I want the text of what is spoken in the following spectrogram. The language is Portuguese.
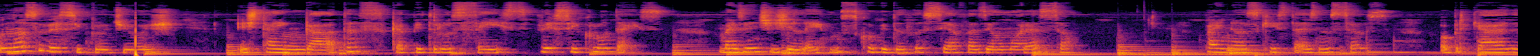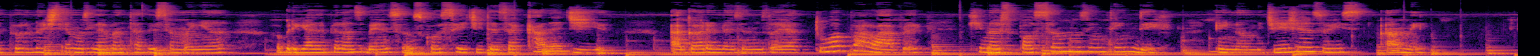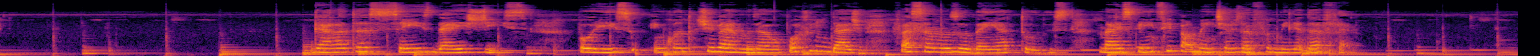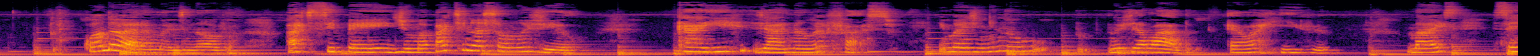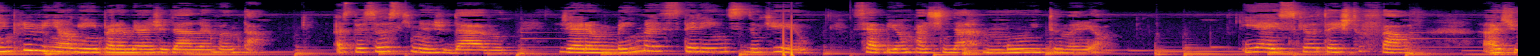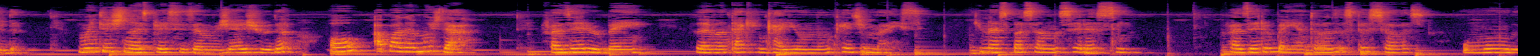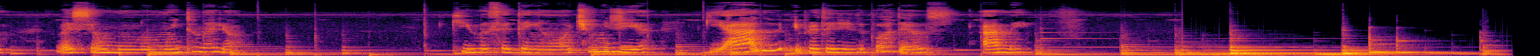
O nosso versículo de hoje está em Gálatas, capítulo 6, versículo 10. Mas antes de lermos, convido você a fazer uma oração. Pai nosso que estás nos céus, obrigada por nós termos levantado essa manhã, obrigada pelas bênçãos concedidas a cada dia. Agora nós vamos ler a tua palavra, que nós possamos entender. Em nome de Jesus, amém. Gálatas 6,10 diz: Por isso, enquanto tivermos a oportunidade, façamos o bem a todos, mas principalmente aos da família da fé. Quando eu era mais nova, participei de uma patinação no gelo. Cair já não é fácil. Imagine no, no gelado, é horrível. Mas sempre vinha alguém para me ajudar a levantar. As pessoas que me ajudavam já eram bem mais experientes do que eu, sabiam patinar muito melhor. E é isso que o texto fala: ajuda. Muitos de nós precisamos de ajuda ou a podemos dar. Fazer o bem, levantar quem caiu nunca é demais. Que nós possamos ser assim. Fazer o bem a todas as pessoas. O mundo vai ser um mundo muito melhor. Que você tenha um ótimo dia, guiado e protegido por Deus. Amém.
